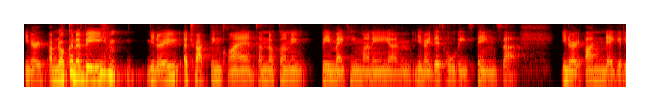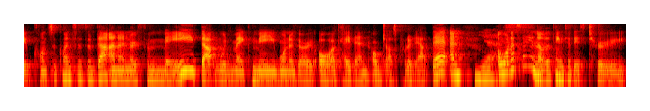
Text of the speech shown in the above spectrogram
you know, I'm not going to be, you know, attracting clients. I'm not going to be making money. I'm, you know, there's all these things that you know, are negative consequences of that. And I know for me, that would make me want to go, oh, okay, then I'll just put it out there. And yes. I want to say another thing to this too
